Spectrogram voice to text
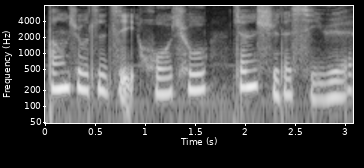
帮助自己活出真实的喜悦。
